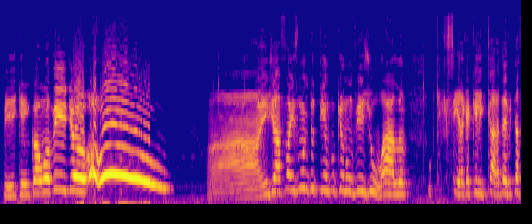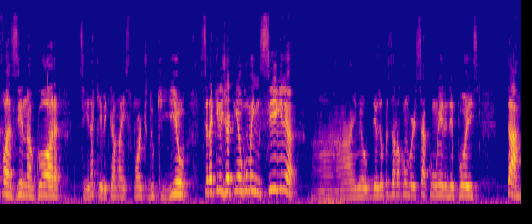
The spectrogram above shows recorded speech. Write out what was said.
fiquem com o vídeo. Uhul! Ai, já faz muito tempo que eu não vejo o Alan. O que, que será que aquele cara deve estar tá fazendo agora? Será que ele tá mais forte do que eu? Será que ele já tem alguma insígnia? Ai, meu Deus, eu precisava conversar com ele depois. Tá,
